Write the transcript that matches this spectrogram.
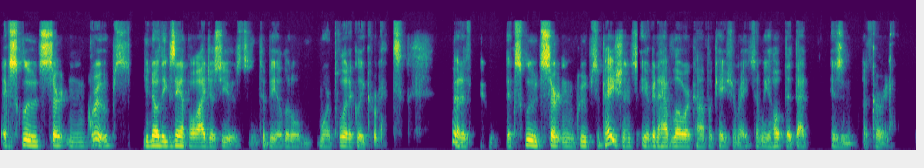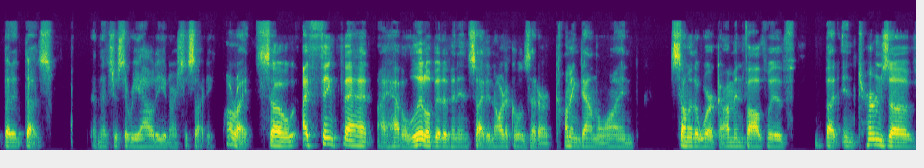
exclude certain groups, you know the example I just used to be a little more politically correct. But if you exclude certain groups of patients, you're going to have lower complication rates, and we hope that that isn't occurring but it does. And that's just a reality in our society. All right. So I think that I have a little bit of an insight in articles that are coming down the line, some of the work I'm involved with. But in terms of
